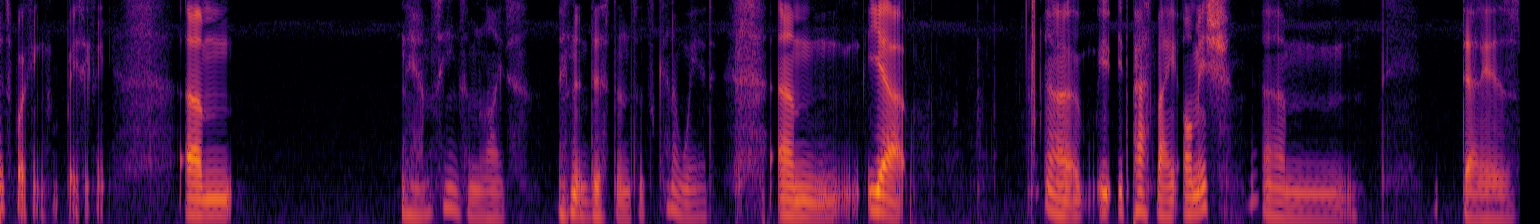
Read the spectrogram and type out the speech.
It's working basically. Um, yeah, I'm seeing some lights in the distance. It's kind of weird. Um, yeah, uh, it, it, passed by Omiš. Um, that is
